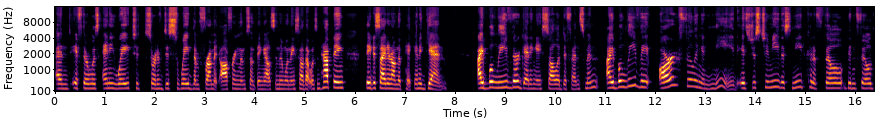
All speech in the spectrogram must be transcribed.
and if there was any way to sort of dissuade them from it, offering them something else. And then when they saw that wasn't happening, they decided on the pick. And again, I believe they're getting a solid defenseman. I believe they are filling a need. It's just to me, this need could have fill, been filled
